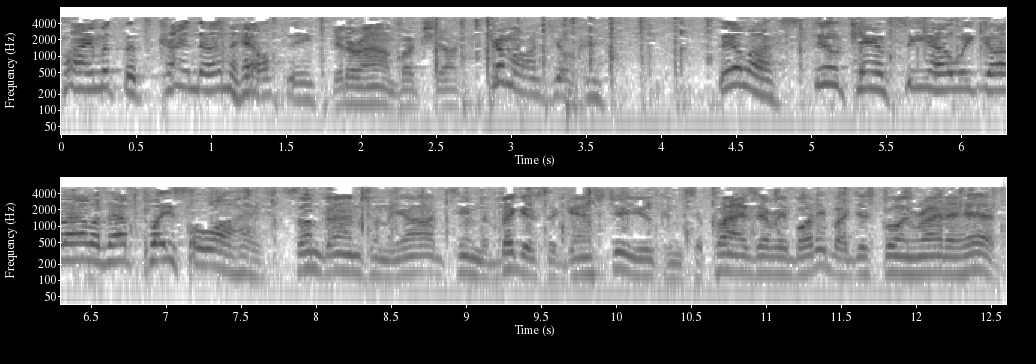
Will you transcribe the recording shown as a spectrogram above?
climate that's kind of unhealthy. Get around, Buckshot. Come on, Joker. Bill, I still can't see how we got out of that place alive. Sometimes when the odds seem the biggest against you, you can surprise everybody by just going right ahead.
